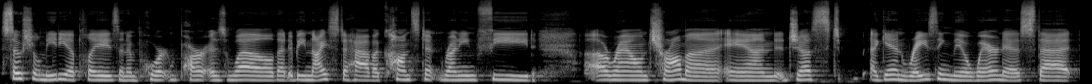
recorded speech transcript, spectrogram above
social media plays an important part as well. That it'd be nice to have a constant running feed around trauma and just again raising the awareness that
